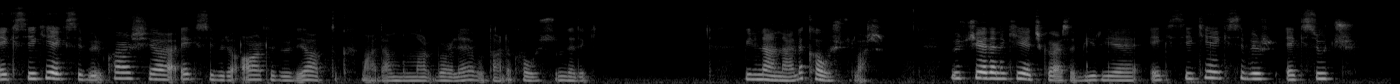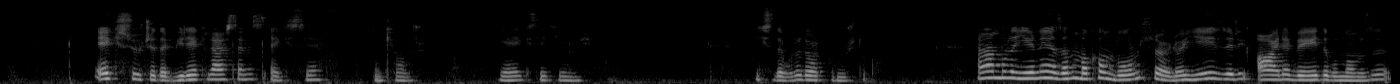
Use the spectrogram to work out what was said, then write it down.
Eksi 2 eksi 1 karşıya eksi 1'i artı 1 diye attık. Madem bunlar böyle bunlar da kavuşsun dedik. Bilinenlerle kavuştular. 3y'den 2y çıkarsa 1y. Eksi 2 eksi 1 eksi 3. Eksi 3'e de 1 eklerseniz eksi 2 olur. y eksi 2'ymiş. X'i de burada 4 bulmuştuk. Hemen burada yerine yazalım. Bakalım doğru mu söylüyor. Y üzeri A ile B'yi de bulmamızı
